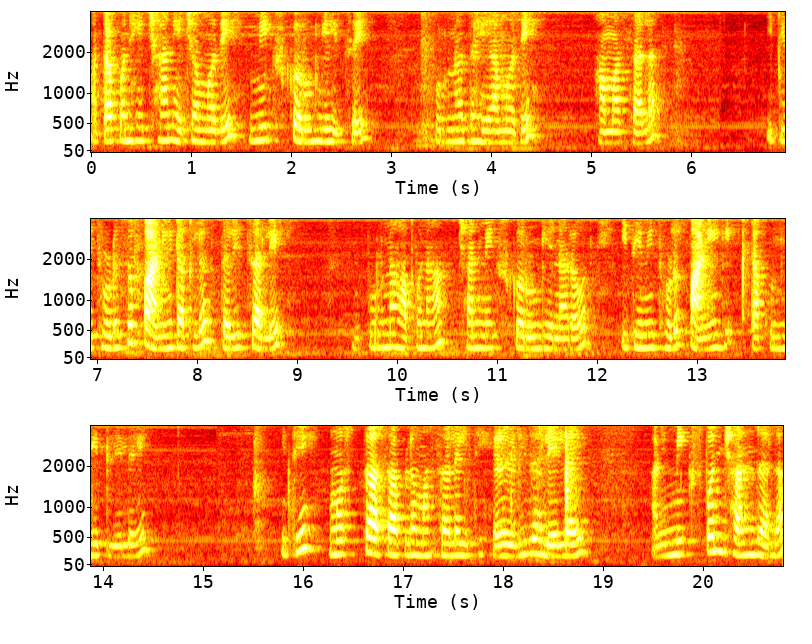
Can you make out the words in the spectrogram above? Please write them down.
आता आपण हे छान याच्यामध्ये मिक्स करून घ्यायचं आहे पूर्ण दह्यामध्ये हा मसाला. इथे थोडंसं पाणी टाकलं तरी चालेल. पूर्ण आपण हा छान मिक्स करून घेणार आहोत. इथे मी थोडं पाणी टाकून घेतलेलं आहे. इथे मस्त असा आपला मसाला इथे रेडी झालेला आहे. आणि मिक्स पण छान झाला.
